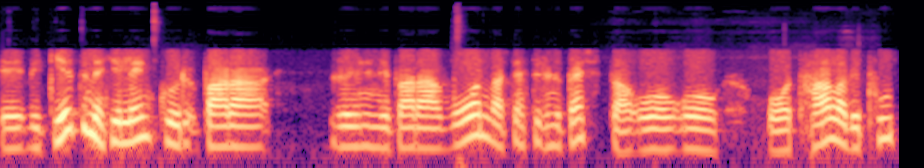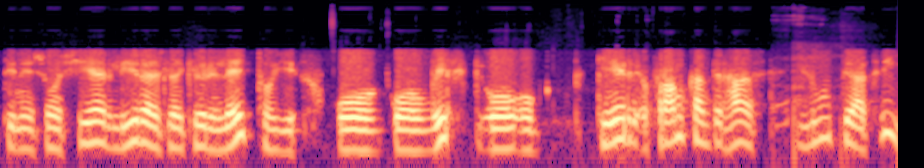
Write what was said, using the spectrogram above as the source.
E, við getum ekki lengur bara rauninni bara vonast eftir hennu besta og, og, og tala við Putin eins og sér líraðislega kjörin leittógi og, og framkantir hans lúti að því.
